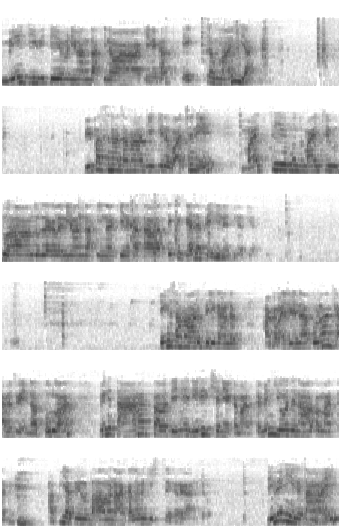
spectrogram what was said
මේ ජීවිතේම නිවන් දකින්නවා කියන එකත් එක්කමයි යන්නේ. විපස්සනා සමාධිය කියන වචනේ මෛත්‍රී මුදු මෛත්‍රී බුදුහාමුදුර දකලා නිවන් දකින්න කියන කතාවත් එක්ක ගැළපෙන්නේ නැති ගතියක් තියෙනවා. ඒක සමහර පිළිගන්න අකමැති වෙන්න පුළුවන් කැමැති වෙන්නත් පුළුවන් මේක තාමත් පවතින්නේ නිරීක්ෂණයක මට්ටමින් යෝජනාවක මට්ටමින් අපි අපිම භාවනා කළා මේක ඉස්තර කරගන්න ඕනේ දෙවෙනි එක තමයි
